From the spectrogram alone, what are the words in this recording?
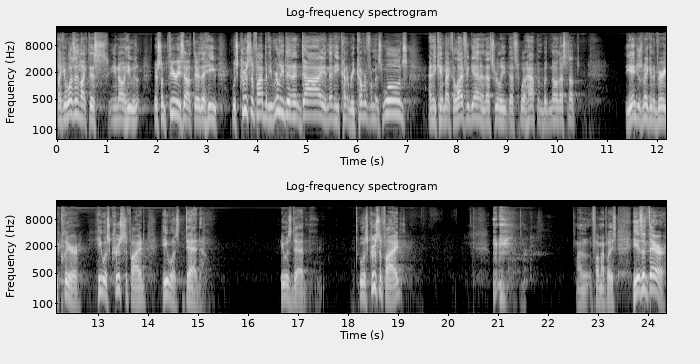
Like it wasn't like this, you know, he was there's some theories out there that he was crucified but he really didn't die and then he kind of recovered from his wounds and he came back to life again and that's really that's what happened but no that's not the angel's making it very clear. He was crucified, he was dead. He was dead. Who was crucified I'll find my place. He isn't there.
